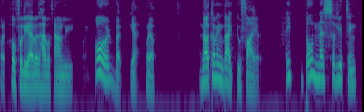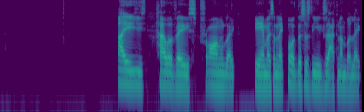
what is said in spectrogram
But hopefully I will have a family going forward. But yeah, whatever. Now coming back to fire, I don't necessarily think I have a very strong like as in like, oh, this is the exact number, like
